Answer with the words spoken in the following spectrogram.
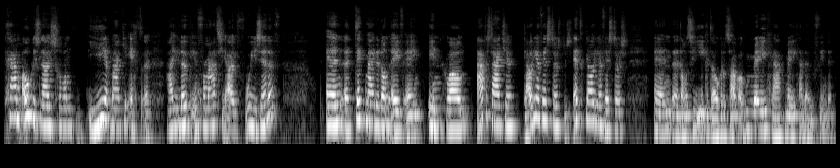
ga hem ook eens luisteren, want hier maak je echt, uh, haal je leuke informatie uit voor jezelf. En uh, tag mij er dan even een in gewoon apenstaartje Claudia Vesters, dus Claudia Vesters. En dan zie ik het ook en dat zou ik ook mega, mega leuk vinden.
